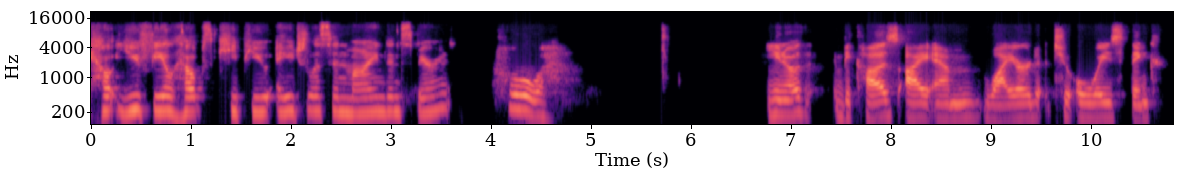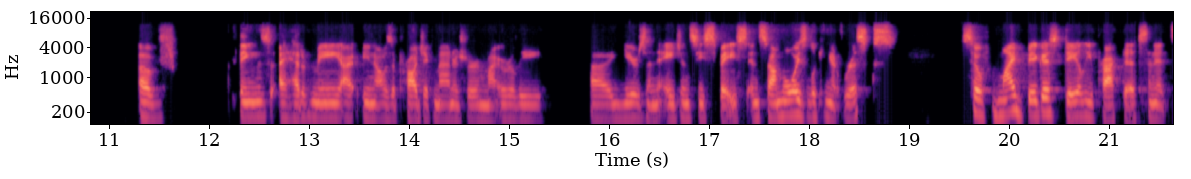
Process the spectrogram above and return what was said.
help you feel helps keep you ageless in mind and spirit? Oh, you know, because I am wired to always think of things ahead of me. I, you know, I was a project manager in my early uh, years in the agency space, and so I'm always looking at risks. So my biggest daily practice, and it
